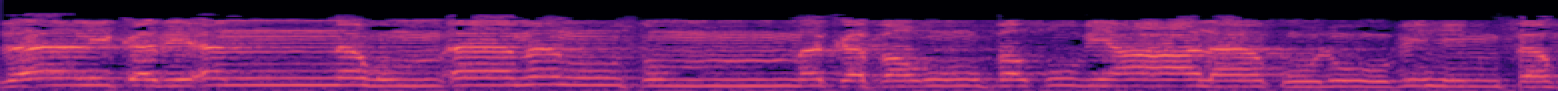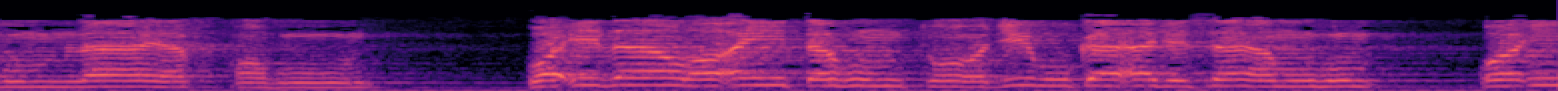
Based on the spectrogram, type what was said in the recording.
ذلك بأنهم آمنوا ثم كفروا فطبع على قلوبهم فهم لا يفقهون. وإذا رأيتهم تعجبك أجسامهم وإن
